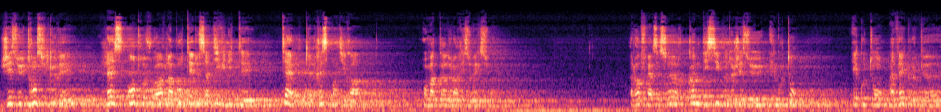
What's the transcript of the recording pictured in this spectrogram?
Jésus transfiguré laisse entrevoir la beauté de sa divinité telle qu'elle resplendira au matin de la résurrection. Alors, frères et sœurs, comme disciples de Jésus, écoutons, écoutons avec le cœur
